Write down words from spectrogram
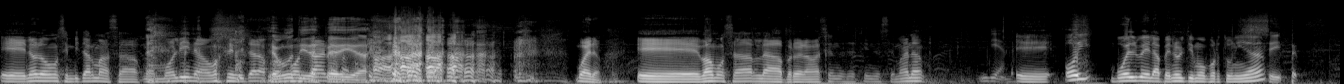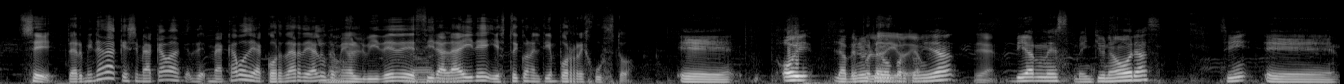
Eh, no lo vamos a invitar más a Juan Molina, vamos a invitar a Juan Debut y Fontana. despedida. Bueno, eh, vamos a dar la programación de ese fin de semana. Bien. Eh, hoy vuelve la penúltima oportunidad. Sí. Sí, terminaba que se me acaba de- me acabo de acordar de algo que me olvidé de No, decir no. al aire y estoy con el tiempo re justo. Eh, hoy la penúltima digo, oportunidad, Bien. viernes 21 horas, ¿sí? Eh,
